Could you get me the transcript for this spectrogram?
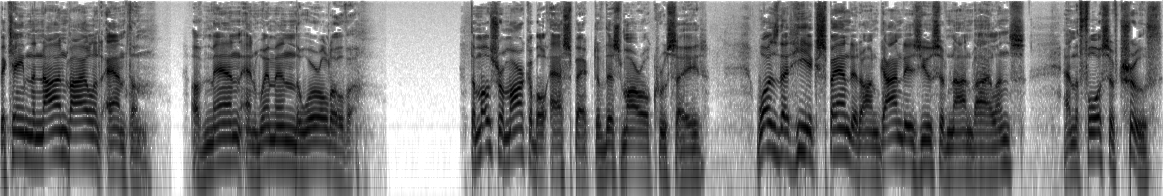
became the nonviolent anthem of men and women the world over. The most remarkable aspect of this moral crusade was that he expanded on Gandhi's use of nonviolence and the force of truth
